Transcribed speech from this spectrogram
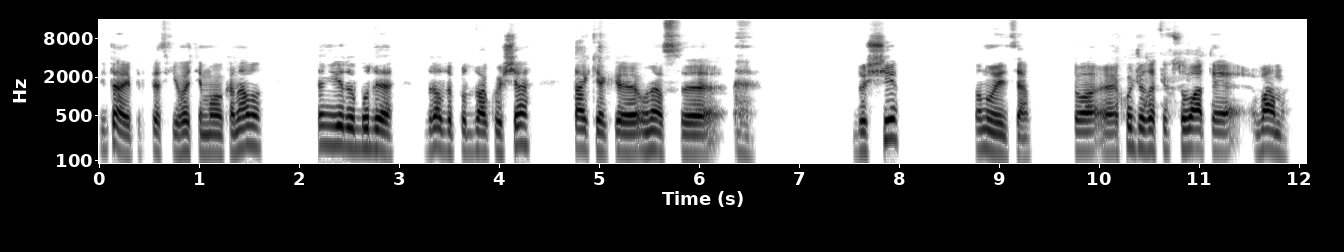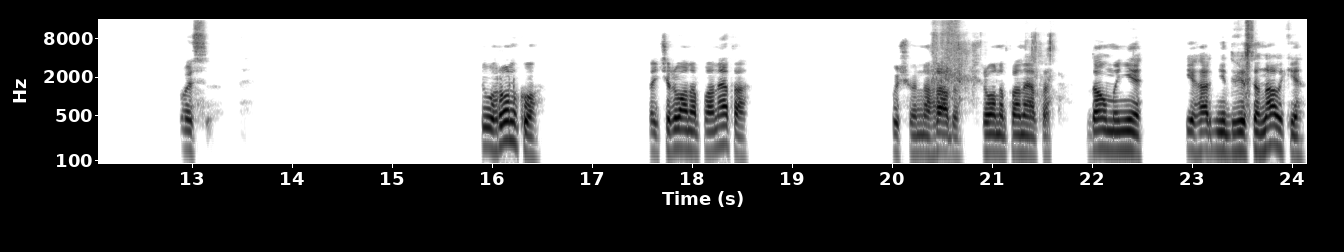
Вітаю підписки гості мого каналу. Сьогодні відео буде одразу про два куща, так як е, у нас е, дощі планується, то е, хочу зафіксувати вам ось цю гронку. Це червона планета. Кущ винограду, червона планета. Дав мені такі гарні дві сигналки.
